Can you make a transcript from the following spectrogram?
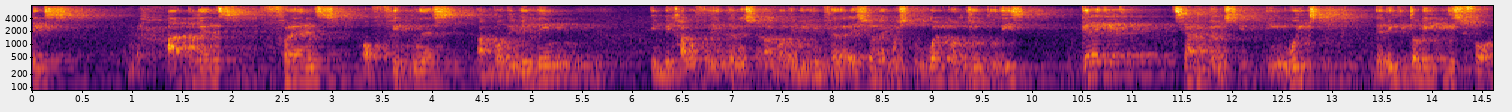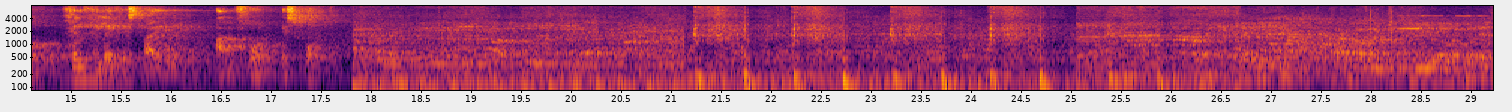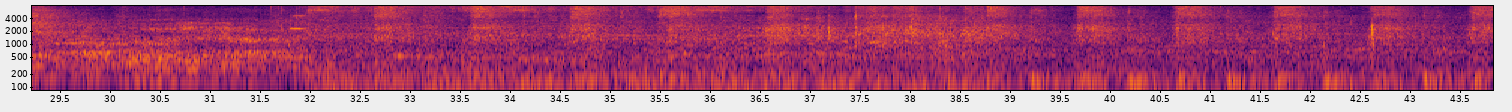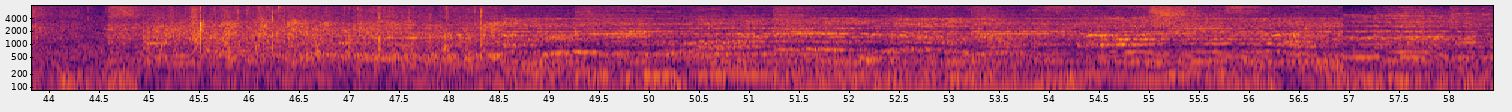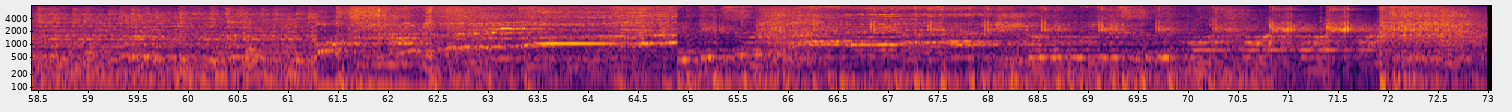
athletes, friends of fitness and bodybuilding, in behalf of the International Bodybuilding Federation, I wish to welcome you to this great championship in which the victory is for healthy lifestyle and for sport.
